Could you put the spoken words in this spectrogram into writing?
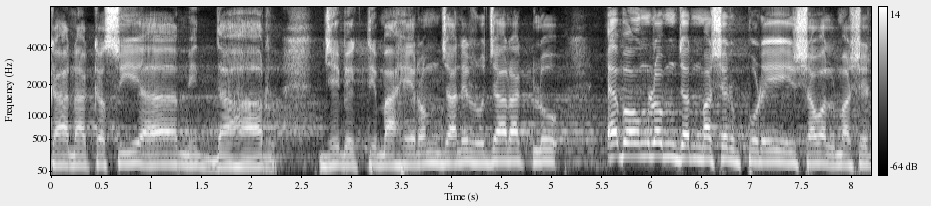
কানা যে ব্যক্তি মাহে রমজানের রোজা রাখল এবং রমজান মাসের পরে শাওয়াল মাসের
